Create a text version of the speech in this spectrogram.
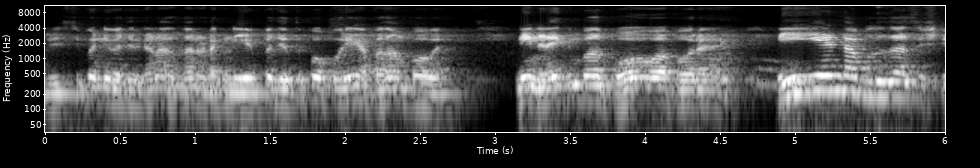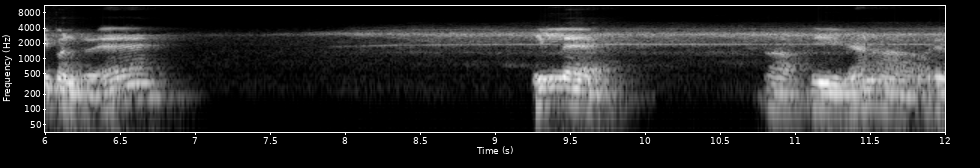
சிருஷ்டி பண்ணி வச்சிருக்கானோ அதுதான் நடக்கும். நீ எப்போ செத்து போக போறியோ அப்பதான் போவேன் நீ நினைக்கும் போது போகவா போற. நீ ஏன்டா புதுசாக சிருஷ்டி பண்ற? இல்லை. அப்படி வேணாம். ஒரு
